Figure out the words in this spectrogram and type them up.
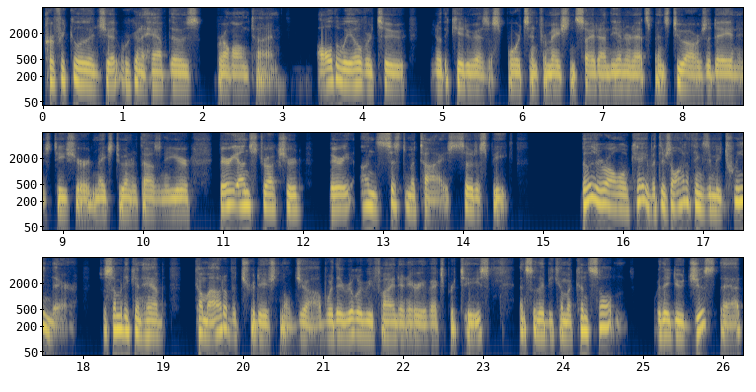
perfectly legit. We're going to have those for a long time. All the way over to you know, the kid who has a sports information site on the internet spends two hours a day in his t-shirt and makes 200,000 a year. Very unstructured, very unsystematized, so to speak. Those are all okay, but there's a lot of things in between there. So somebody can have come out of a traditional job where they really refine an area of expertise. And so they become a consultant. Where they do just that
